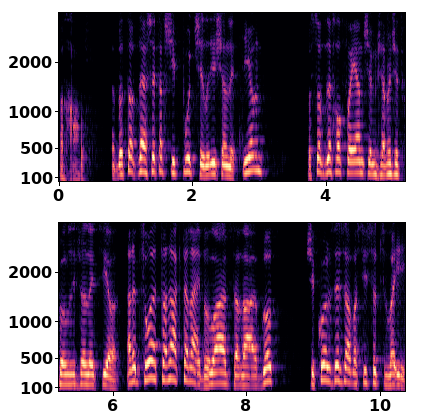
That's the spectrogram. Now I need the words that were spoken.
פחות. אז בסוף זה השטח שיפוט של ראשון לציון, בסוף זה חוף הים שמשמש את כל ראשון לציון. הרצועה הצרה הקטנה הזאת. התנועה הצרה הזאת, שכל זה זה הבסיס הצבאי,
